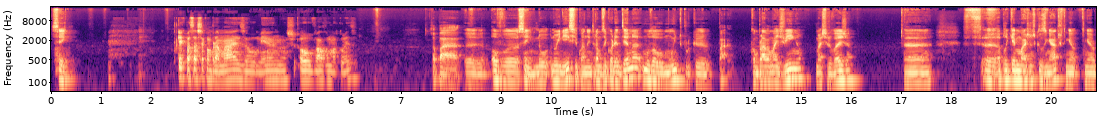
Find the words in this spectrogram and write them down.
sim. Porquê é que passaste a comprar mais ou menos? Houve alguma coisa? Opa, eh, houve assim, no, no início, quando entramos em quarentena, mudou muito porque pá, comprava mais vinho, mais cerveja, f- eh, apliquei-me mais nos cozinhados, tinha, tinha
